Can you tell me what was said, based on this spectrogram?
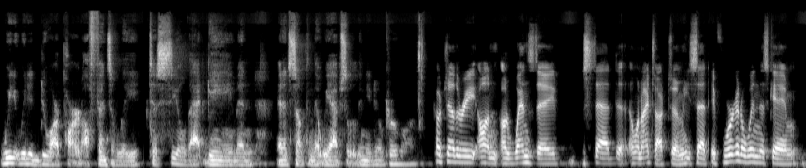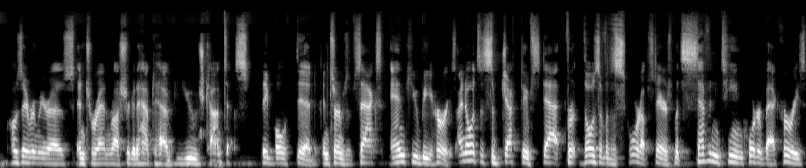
We, we didn't do our part offensively to seal that game. And, and it's something that we absolutely need to improve on. Coach Neathery on, on Wednesday said, when I talked to him, he said, if we're going to win this game, Jose Ramirez and Turan Rush are going to have to have huge contests. They both did in terms of sacks and QB hurries. I know it's a subjective stat for those of us that scored upstairs, but 17 quarterback hurries,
